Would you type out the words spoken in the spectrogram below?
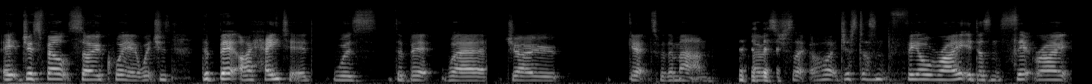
it just felt so queer which is the bit i hated was the bit where jo gets with a man. I was just like oh it just doesn't feel right. It doesn't sit right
